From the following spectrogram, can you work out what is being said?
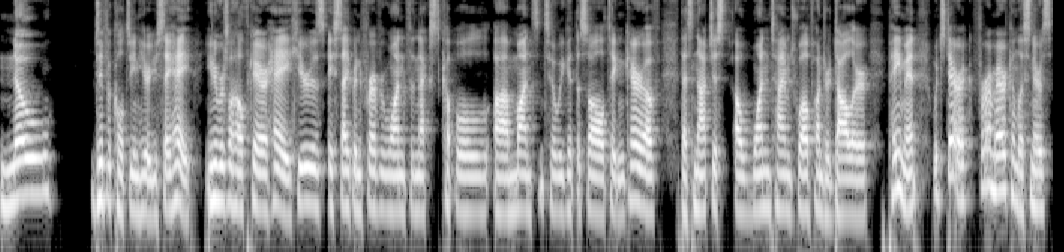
no difficulty in here. You say, "Hey, universal health care. Hey, here's a stipend for everyone for the next couple uh, months until we get this all taken care of." That's not just a twelve hundred dollar payment. Which, Derek, for American listeners,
